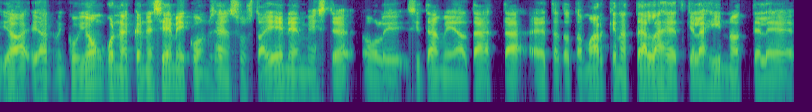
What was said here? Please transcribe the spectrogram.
ja, ja niin kuin jonkunnäköinen semikonsensus tai enemmistö oli sitä mieltä, että, että tota markkinat tällä hetkellä hinnoittelee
